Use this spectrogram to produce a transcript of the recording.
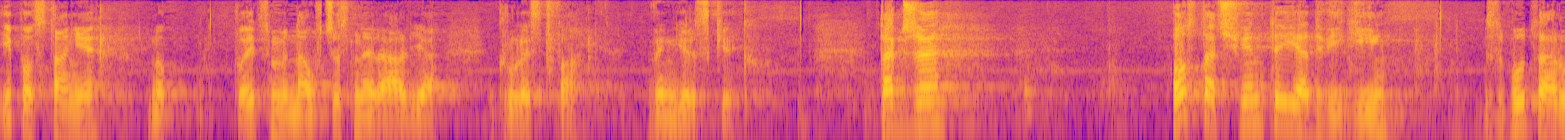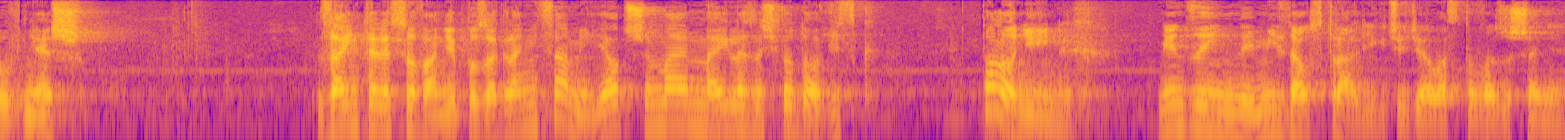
i powstanie, no powiedzmy na ówczesne realia Królestwa Węgierskiego. Także postać świętej Jadwigi wzbudza również zainteresowanie poza granicami. Ja otrzymałem maile ze środowisk polonijnych, między innymi z Australii, gdzie działa Stowarzyszenie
